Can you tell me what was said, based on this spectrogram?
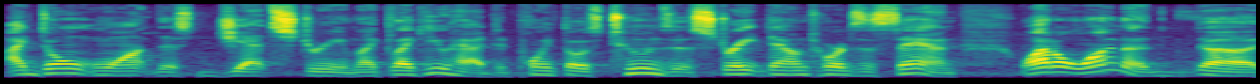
I don't want this jet stream like like you had to point those Tunzes straight down towards the sand. Well, I don't want a uh,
